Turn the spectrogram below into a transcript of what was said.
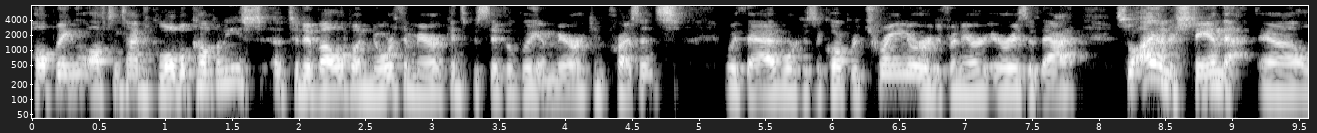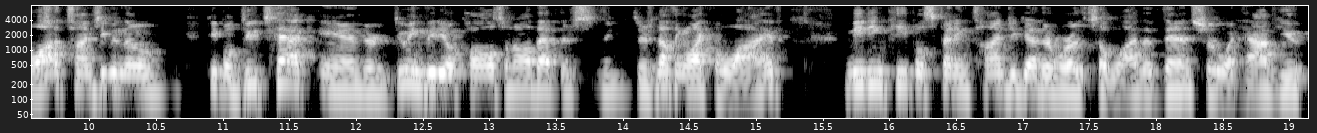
helping oftentimes global companies uh, to develop a North American, specifically American presence with that. Work as a corporate trainer or different areas of that. So I understand that. Uh, a lot of times, even though people do tech and they're doing video calls and all that, there's there's nothing like the live meeting people, spending time together, whether it's a live events or what have you.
